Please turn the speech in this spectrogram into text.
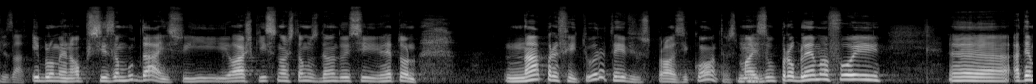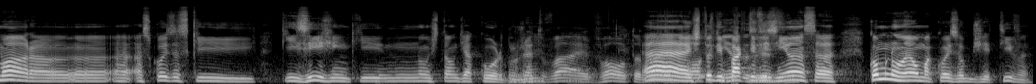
Exato. E Blumenau precisa mudar isso. E eu acho que isso nós estamos dando esse retorno. Na prefeitura teve os prós e contras, mas o problema foi a demora, eh, as coisas que, que exigem que não estão de O acordo. né? projeto vai, volta, vai. É, volta estudo de 500 impacto de vezes, né? vizinhança, como não é uma coisa objetiva,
